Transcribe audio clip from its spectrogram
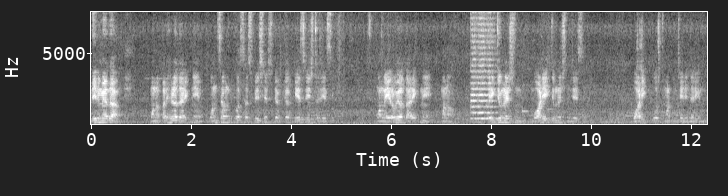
దీని మీద మొన్న పదిహేడో తారీఖుని వన్ సెవెంటీ ఫోర్ సస్పీషియస్ డెత్గా కేసు రిజిస్టర్ చేసి మొన్న ఇరవయో తారీఖుని మనం ఎగ్జామినేషన్ బాడీ ఎగ్జామినేషన్ చేసి బాడీకి పోస్ట్ మార్టం చేయడం జరిగింది.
